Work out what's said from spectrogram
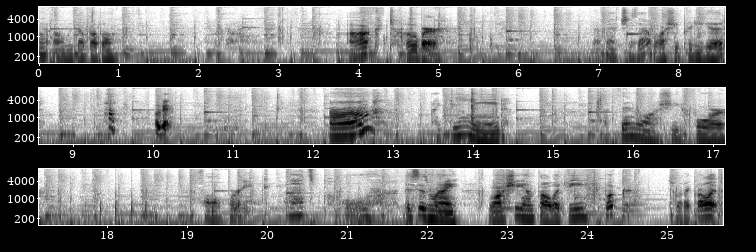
Oh, we got bubble. There we go. October. That matches that washi pretty good. Huh. Okay. Um, I do need a thin washi for fall break. Let's pull. This is my washi anthology book. That's what I call it.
